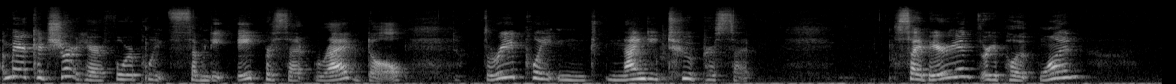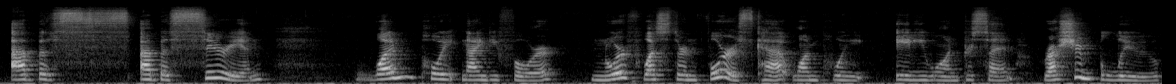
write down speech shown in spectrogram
American Shorthair 4.78%, Ragdoll 3.92%, Siberian 3.1, Abyss- Abyssinian 1.94, Northwestern Forest Cat 1.81%, Russian Blue.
